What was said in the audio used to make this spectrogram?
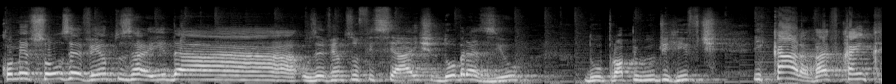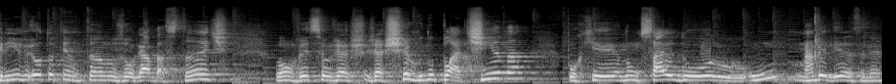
começou os eventos aí da. Os eventos oficiais do Brasil, do próprio Wild Rift. E cara, vai ficar incrível. Eu tô tentando jogar bastante. Vamos ver se eu já, já chego no platina, porque não saio do ouro 1, mas beleza, né?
